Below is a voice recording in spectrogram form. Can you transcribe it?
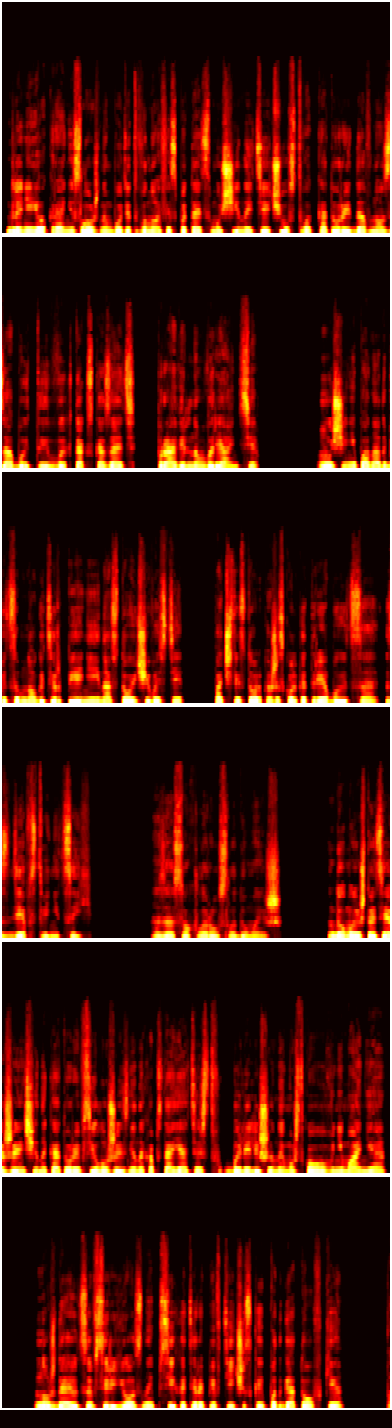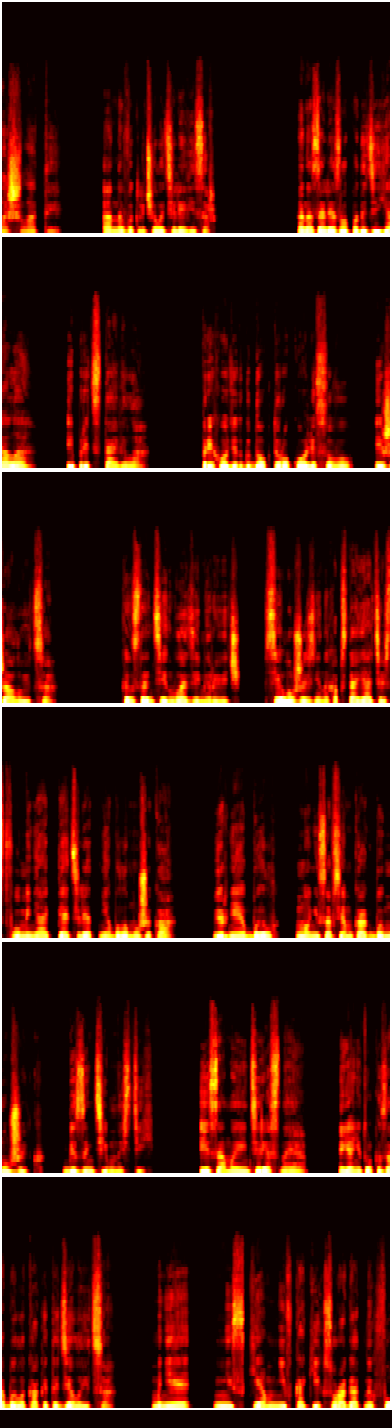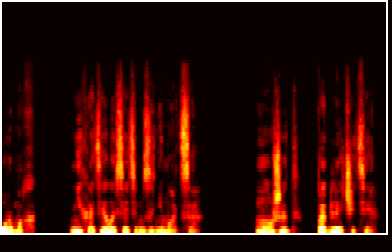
Для нее крайне сложным будет вновь испытать с мужчиной те чувства, которые давно забыты в их, так сказать, правильном варианте. Мужчине понадобится много терпения и настойчивости, Почти столько же, сколько требуется с девственницей. Засохло русло, думаешь? Думаю, что те женщины, которые в силу жизненных обстоятельств были лишены мужского внимания, нуждаются в серьезной психотерапевтической подготовке. «Пошла ты», — Анна выключила телевизор. Она залезла под одеяло и представила. Приходит к доктору Колесову и жалуется. «Константин Владимирович, в силу жизненных обстоятельств у меня пять лет не было мужика. Вернее, был, но не совсем как бы мужик, без интимностей. И самое интересное, я не только забыла, как это делается. Мне ни с кем, ни в каких суррогатных формах не хотелось этим заниматься. Может, подлечите?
